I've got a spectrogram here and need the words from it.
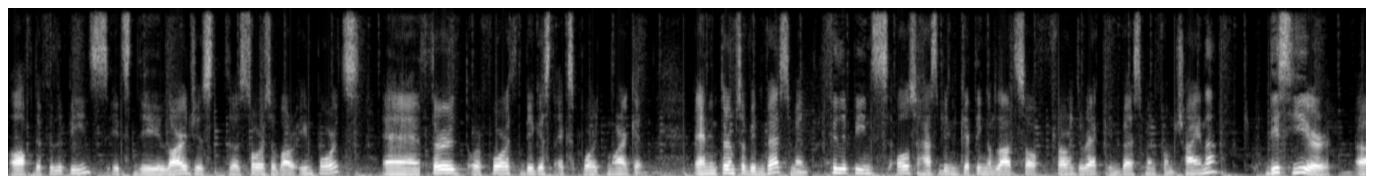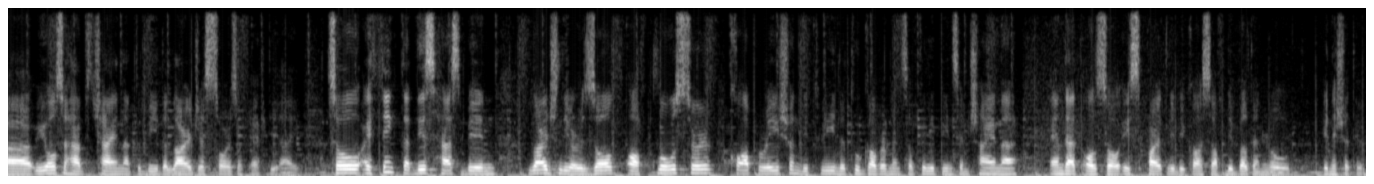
of the Philippines. It's the largest uh, source of our imports and third or fourth biggest export market. And in terms of investment, Philippines also has been getting lots of foreign direct investment from China. This year, uh, we also have China to be the largest source of FDI. So I think that this has been largely a result of closer cooperation between the two governments of Philippines and China, and that also is partly because of the Belt and Road Initiative.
